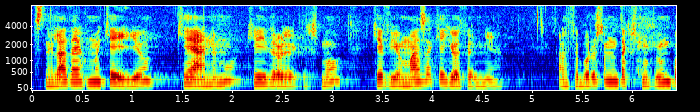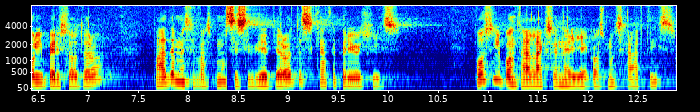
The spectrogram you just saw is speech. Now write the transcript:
Στην Ελλάδα έχουμε και ήλιο, και άνεμο, και υδροελεκτρισμό, και βιομάζα και γεωθερμία. Αλλά θα μπορούσαμε να τα χρησιμοποιούμε πολύ περισσότερο, πάντα με σεβασμό στις ιδιαιτερότητες της κάθε περιοχής. Πώς λοιπόν θα αλλάξει ο ενεργειακός μας χάρτης,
